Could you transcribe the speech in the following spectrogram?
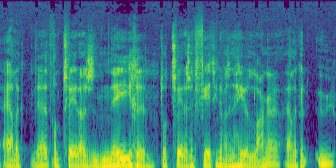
eigenlijk van 2009 tot 2014. Dat was een hele lange, eigenlijk een U.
